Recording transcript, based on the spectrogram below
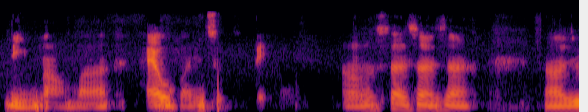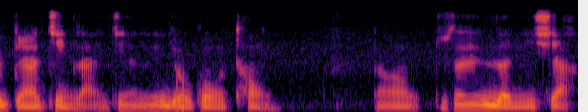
礼貌吗？还要我帮你准备？啊，算了算了算了，然后就给他进来，进来有够痛，然后就算是忍一下，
